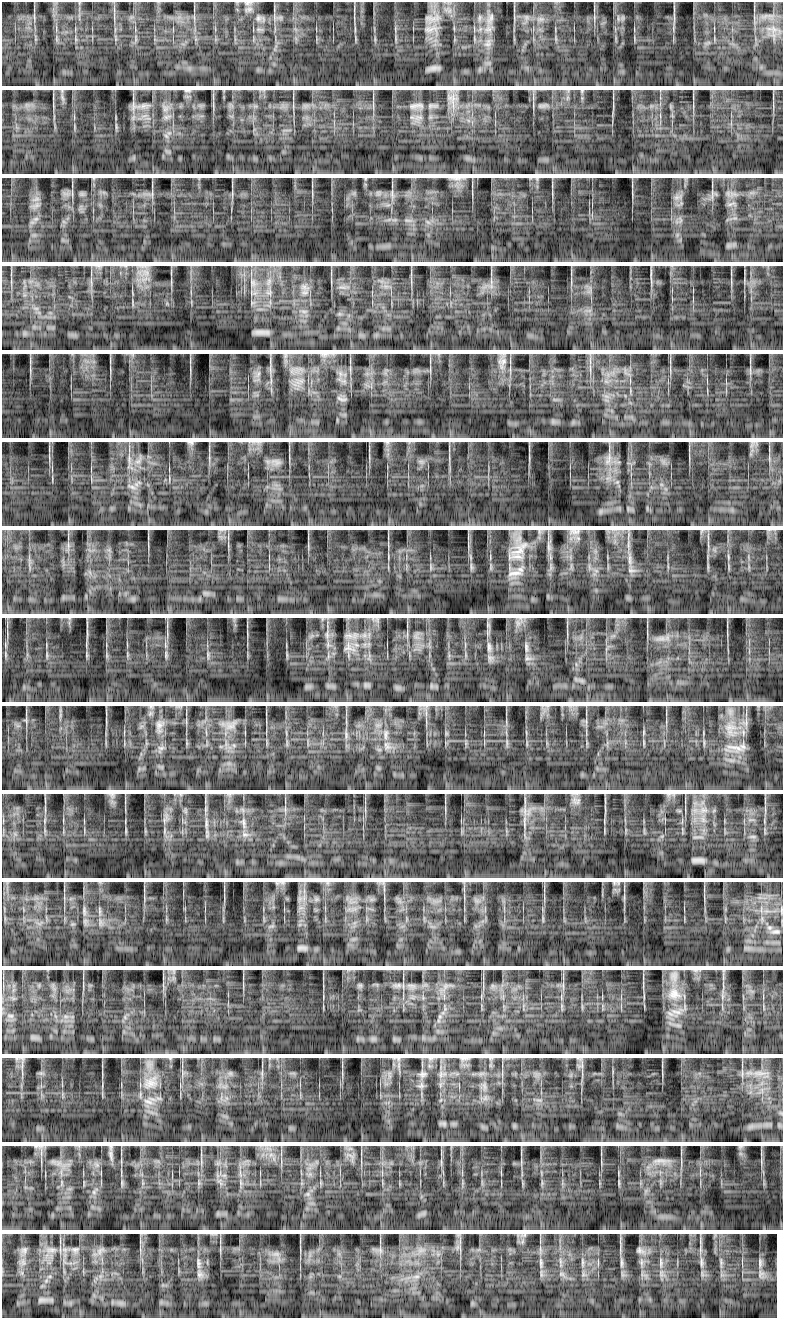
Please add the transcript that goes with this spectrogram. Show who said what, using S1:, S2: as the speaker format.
S1: Ngomnambithi wethu omuhle onambithekayo ngithi sekwanele manje. Lezulu liyaduma lindlule maqede kuvela ukukhanyama aye kwelakithi. Leli gazi eselichithekile selanele manje. Kunini engishiwe iy'hlobo zenu zithi kudla lehlanga lunehlanga. Bantu bakithi ayiphumelani umlotha kwanele manje. Ayithelelani amanzi siqhubeke nezimpilo. Asiphumuzeni nemphefumulo yabafethu asebesishiyile. Hlezi uhambo lwabo luya kumdali abakaluqedi bahamba bejeqeza emumva ngenxa yezimbungubungu abazishiyile ezingapheli. Nakithini esisaphila impilo inzima ngisho impilo yokuhlala uhlomile ulindele noma yini. Ukuhlala ngokuthuka nokwesaba ngoba ulindele ukuthi kusangenzeka noma yini. Yebo khona kubuhlungu silahlekelwe kepha abayokubuya sebephumule umphumulela waphakade. Manje sekuyisikhathi sokuvuma samukele siqhubeke nezimpilo naye kwelakithi. Kwenzekile sibhekile okubuhlungu sabuka imizuvala yamadoda yamilutshane. Kwasala izintandane nabafelokazi lahlasela usize emndenini yabo sithi sekwanele manje. Phansi izikhali bantu bakithi. Asivumiseni umoya onoxolo wobumbano kanye nozalo. Masibeni umnambithi omnandi onambithekayo nonoxolo. Masibeni izingane zikamdala ezadalwa nguNkulunkulu wethu osemazulwini. Umoya wabafethu abafela ubala mawusiholele kubumbaneni. Sekwenzekile kwandlula alidume lindlule. Phansi ngezibhamu asibeni munye. Phansi ngezikhali asibeni munye. Asikhuliseni isizwe sasemnambithi esinoxolo nobumbano. Yebo khona siyazi kwathiwa ikafela ubala kepha izizukulwane ngezizukulwane ziyofica abantu makuliwa kangaka. Maye kwelakithi. Le nkondlo ibhalwe ustonto beziningi langa yaphinde yahaywa ustonto beziningi langa imbongazi yakosothola.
